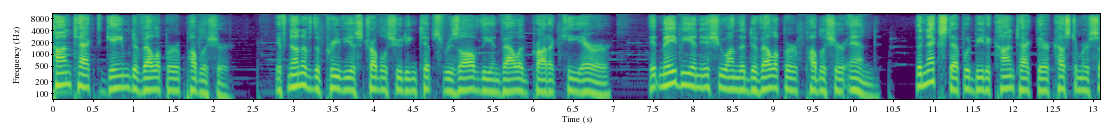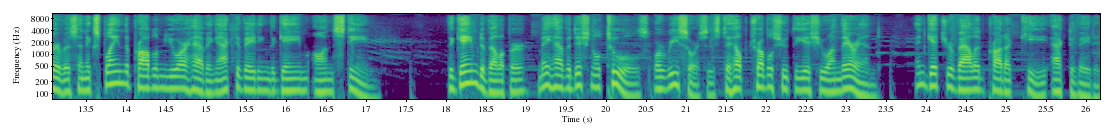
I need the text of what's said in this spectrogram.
Contact Game Developer Publisher. If none of the previous troubleshooting tips resolve the invalid product key error, it may be an issue on the developer publisher end. The next step would be to contact their customer service and explain the problem you are having activating the game on Steam. The game developer may have additional tools or resources to help troubleshoot the issue on their end and get your valid product key activated.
